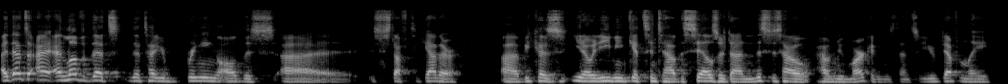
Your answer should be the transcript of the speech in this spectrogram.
I, that's I, I, love that's that's how you're bringing all this uh, stuff together uh, because you know it even gets into how the sales are done this is how how new marketing is done so you're definitely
